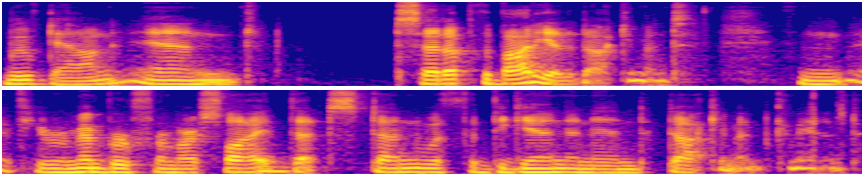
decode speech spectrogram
move down and set up the body of the document. And if you remember from our slide, that's done with the begin and end document command.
